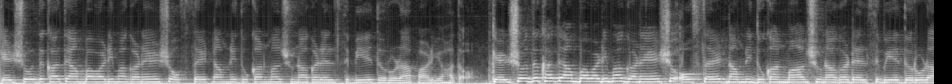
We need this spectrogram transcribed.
કેશોદ ખાતે આંબાવાડીમાં ગણેશ ઓફસેટ નામની દુકાનમાં જૂનાગઢ એલસીબીએ દરોડા પાડ્યા હતા. કેશોદ ખાતે આંબાવાડીમાં ગણેશ ઓફસેટ નામની દુકાનમાં જૂનાગઢ એલસીબીએ દરોડા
